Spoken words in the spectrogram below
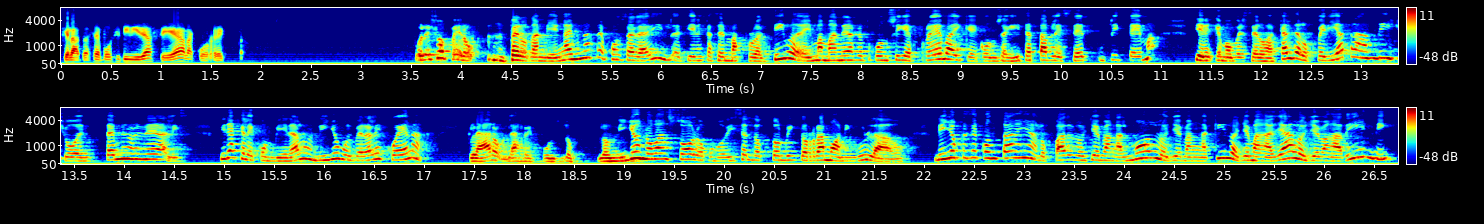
que la tasa de positividad sea la correcta. Por eso, pero, pero también hay una responsabilidad y tienen que ser más proactivos. De la misma manera que tú consigues pruebas y que conseguiste establecer un sistema, tienen que moverse los alcaldes. Los pediatras han dicho, en términos generales, mira que le conviene a los niños volver a la escuela. Claro, la los, los niños no van solos, como dice el doctor Víctor Ramos, a ningún lado. Niños que se contagian, los padres los llevan al mall, los llevan aquí, los llevan allá, los llevan a Disney,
